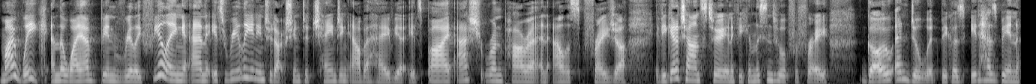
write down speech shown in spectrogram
my week and the way I've been really feeling. And it's really an introduction to changing our behavior. It's by Ash Ranpura and Alice Fraser. If you get a chance to, and if you can listen to it for free, go and do it because it has been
